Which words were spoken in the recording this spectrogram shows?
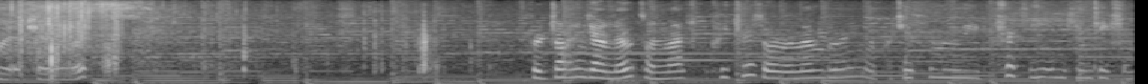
is this. For jotting down notes on magical creatures or remembering a particularly tricky incantation,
